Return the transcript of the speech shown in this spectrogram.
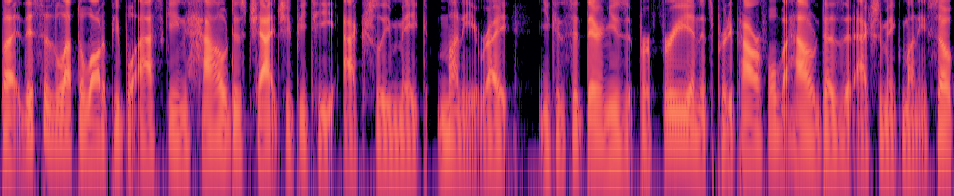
But this has left a lot of people asking how does ChatGPT actually make money, right? You can sit there and use it for free and it's pretty powerful, but how does it actually make money? So,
